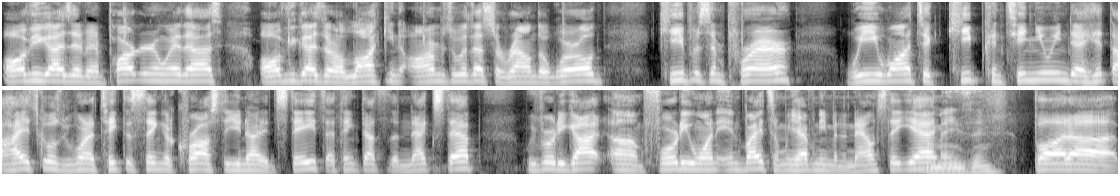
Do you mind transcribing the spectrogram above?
All of you guys that have been partnering with us. All of you guys that are locking arms with us around the world. Keep us in prayer. We want to keep continuing to hit the high schools. We want to take this thing across the United States. I think that's the next step. We've already got um, 41 invites and we haven't even announced it yet. Amazing. But uh,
